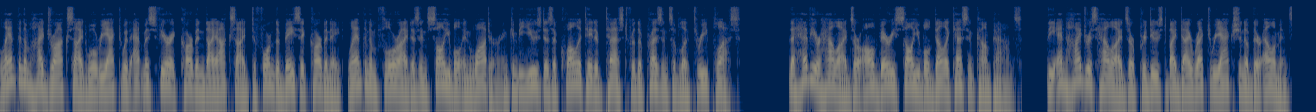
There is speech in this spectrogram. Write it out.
Lanthanum hydroxide will react with atmospheric carbon dioxide to form the basic carbonate. Lanthanum fluoride is insoluble in water and can be used as a qualitative test for the presence of La3+. The heavier halides are all very soluble deliquescent compounds. The anhydrous halides are produced by direct reaction of their elements,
